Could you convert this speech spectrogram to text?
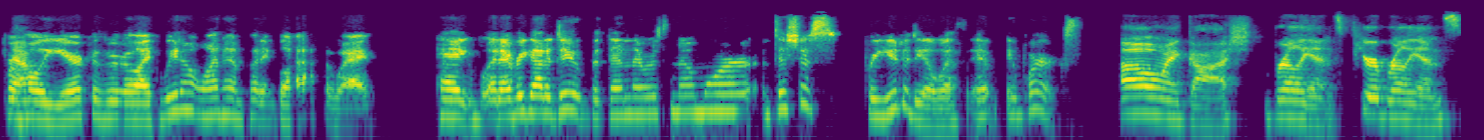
for yeah. a whole year because we were like, we don't want him putting glass away. Hey, whatever you got to do. But then there was no more dishes for you to deal with. It, it works. Oh my gosh. Brilliance, pure brilliance.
